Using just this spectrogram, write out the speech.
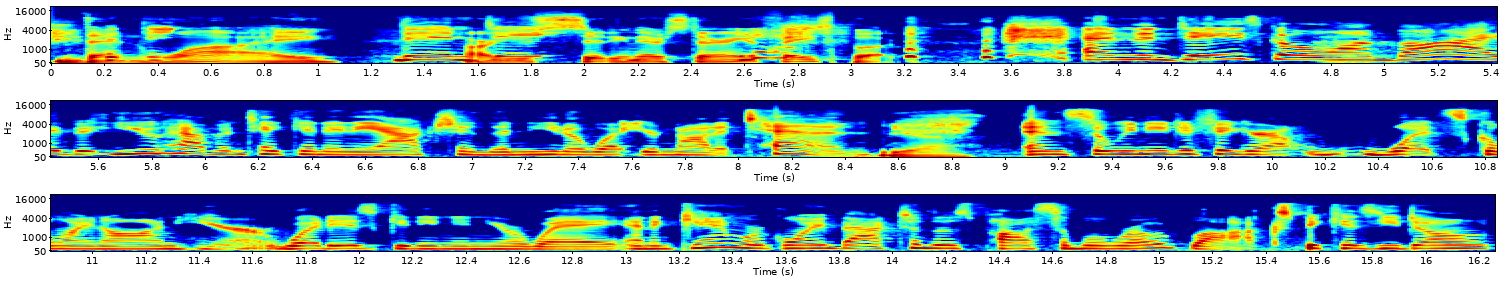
Then, then why then are you sitting there staring yeah. at Facebook? and then days go on by, but you haven't taken any action, then you know what? You're not a 10. Yeah. And so we need to figure out what's going on here. What is getting in your way? And again, we're going back to those possible roadblocks because you don't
